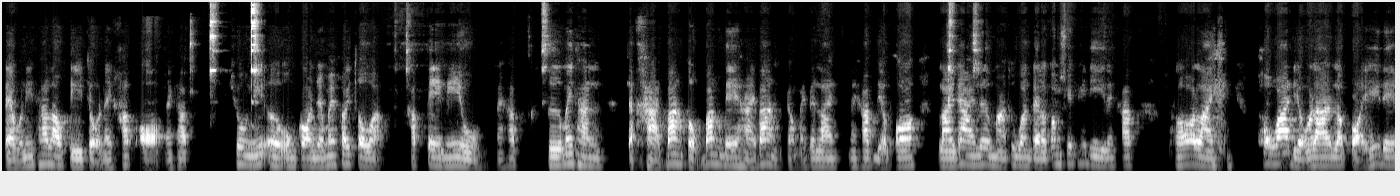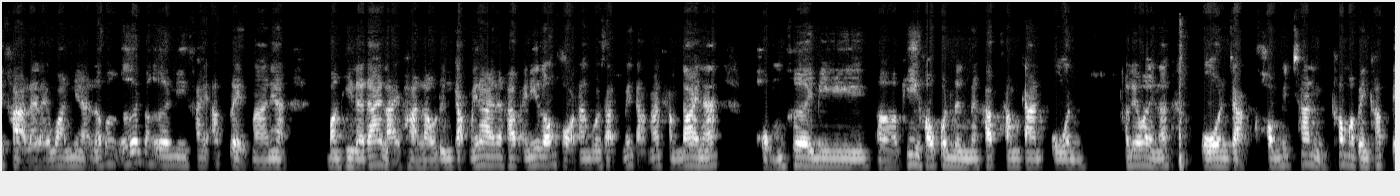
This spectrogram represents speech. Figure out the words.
แต่วันนี้ถ้าเราตีโจทย์ในครับออกนะครับ ช่วงนี้เออองค์กรยังไม่ค่อยโตอะครับเปมีอยู่นะครับ ซื้อไม่ทันจะขาดบ้างตกบ้างเดหายบ้างก็ไม่เป็นไรนะครับ เดี๋ยวพอรายได้เริ่มมาทุกวันแต่เราต้องเช็คให้ดีนะครับ เพราะอะไรเพราะว่าเดี๋ยวเวลาเราปล่อยให้เดขาดหลายๆวันเนี่ยแล้วบังเอิญบังเอิญมีใครอัปเกรดมาเนี่ยบางทีรายได้หลายผ่านเราดึงกลับไม่ได้นะครับอันนี้ร้องขอทางบริษัทไม่สามารถทำได้นะ ผมเคยมีพี่เขาคนหนึงนะครับทำการโอนเขาเรียกว่าอะไรนะโอนจากคอมมิชชั่นเข้ามาเป็นคัพเป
